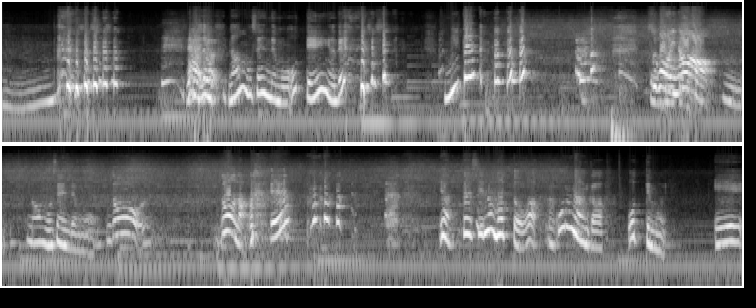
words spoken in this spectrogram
うーん。だいやでも何もせんでもおってええんやで。見て。すごいな。うん。何もせんでも。どうどうなん？え？いや私のモットーは、うん。こんなんがおってもええ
